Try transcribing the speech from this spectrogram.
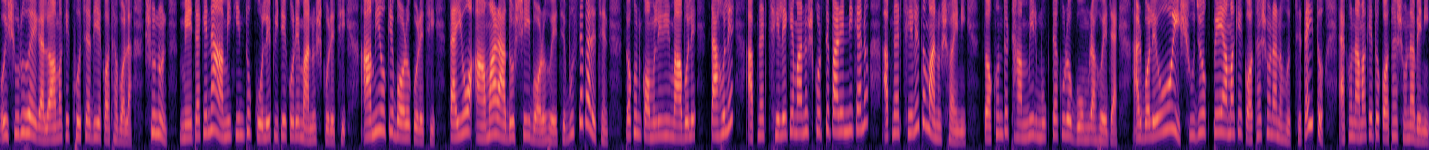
ওই শুরু হয়ে গেল, আমাকে খোঁচা দিয়ে কথা বলা। শুনুন, মেয়েটাকে না আমি কিন্তু কোলে পিঠে করে মানুষ করেছি। আমি ওকে বড় করেছি। তাই ও আমার আদর্শেই বড় হয়েছে, বুঝতে পারেছেন? তখন কমলিনীর মা বলে, তাহলে আপনার ছেলেকে মানুষ করতে পারেননি কেন? আপনার ছেলে তো মানুষ হয়নি। তখন তো ঠাম্মির মুখটা পুরো গোমরা হয়ে যায়। আর বলে, ওই, সুযোগ পেয়ে আমাকে কথা শোনানো হচ্ছে, তাই তো? এখন আমাকে তো কথা শোনাবেনি।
